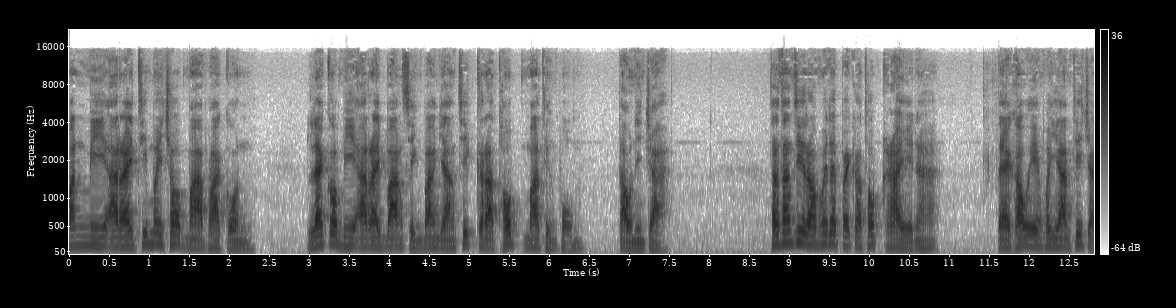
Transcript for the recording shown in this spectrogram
มันมีอะไรที่ไม่ชอบมาพากล และก็มีอะไรบางสิ่งบางอย่างที่กระทบมาถึงผม เต่านินจา ทั้งๆทที่เราไม่ได้ไปกระทบใครนะฮะ แต่เขาเองพยายามที่จะ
